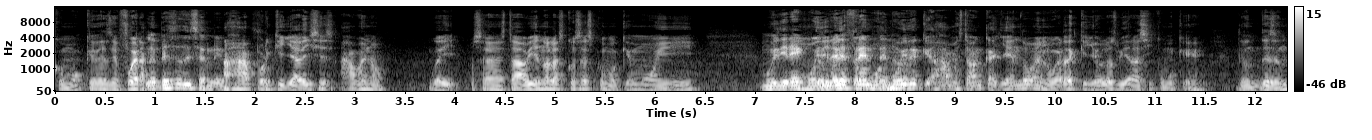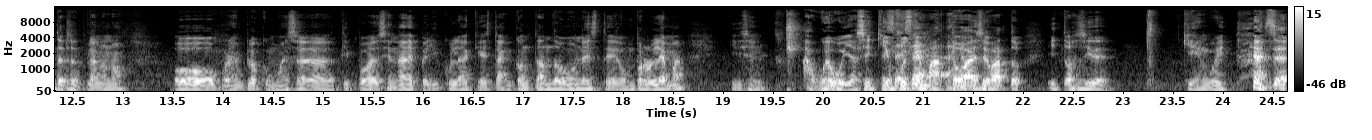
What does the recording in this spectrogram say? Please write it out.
como que desde fuera. Lo empiezas a discernir. Ajá, porque ya dices, ah, bueno, güey, o sea, estaba viendo las cosas como que muy... Muy directo, muy, directo, de frente, muy, ¿no? muy de que, ah, me estaban cayendo en lugar de que yo los viera así como que de un- desde un tercer plano, ¿no? O, por ejemplo, como ese tipo de escena de película que están contando un, este, un problema y dicen, ah, huevo, ya sé quién Esa- fue esa- que mató a ese vato. Y todos así de, ¿quién, güey? o sea,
